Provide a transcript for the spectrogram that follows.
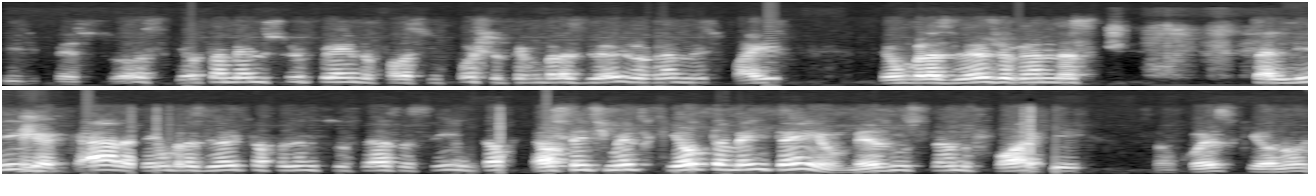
de, de pessoas que eu também me surpreendo. Eu falo assim, poxa, tem um brasileiro jogando nesse país, tem um brasileiro jogando nessa liga, cara, tem um brasileiro que está fazendo sucesso assim. Então, é o sentimento que eu também tenho, mesmo estando fora aqui. São coisas que eu não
